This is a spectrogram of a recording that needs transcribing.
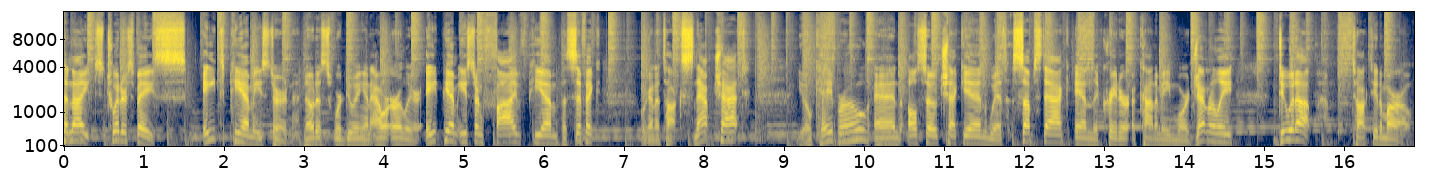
Tonight, Twitter Space, 8 p.m. Eastern. Notice we're doing an hour earlier. 8 p.m. Eastern, 5 p.m. Pacific. We're going to talk Snapchat. You okay, bro? And also check in with Substack and the creator economy more generally. Do it up. Talk to you tomorrow.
